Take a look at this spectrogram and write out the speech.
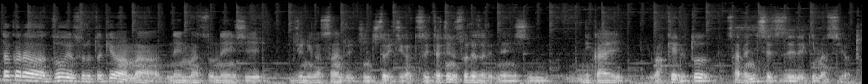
だから贈与するときはまあ年末と年始12月31日と1月1日にそれぞれ年始2回分けるとさらに節税できますよと。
